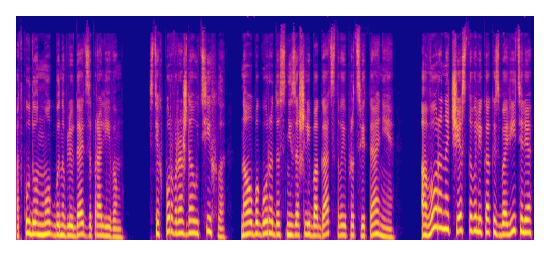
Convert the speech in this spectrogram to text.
откуда он мог бы наблюдать за проливом. С тех пор вражда утихла, на оба города снизошли богатство и процветание – а ворона чествовали как избавителя,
